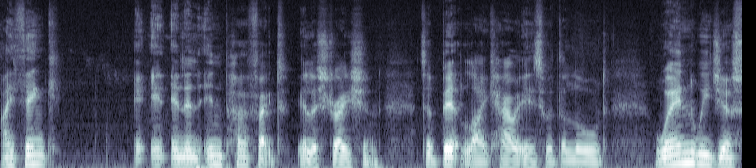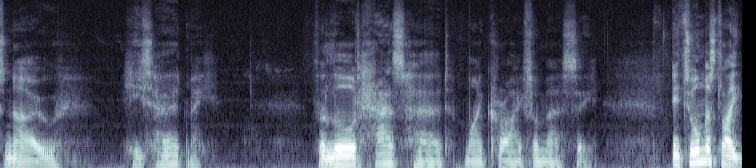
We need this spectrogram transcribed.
I think in, in an imperfect illustration, it's a bit like how it is with the Lord. When we just know He's heard me, the Lord has heard my cry for mercy. It's almost like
